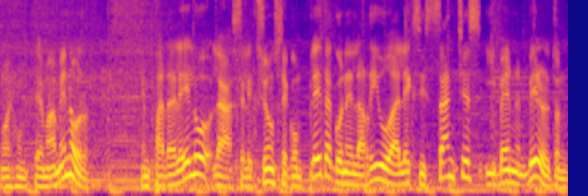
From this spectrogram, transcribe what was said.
no es un tema menor. En paralelo, la selección se completa con el arribo de Alexis Sánchez y Ben Beaverton.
